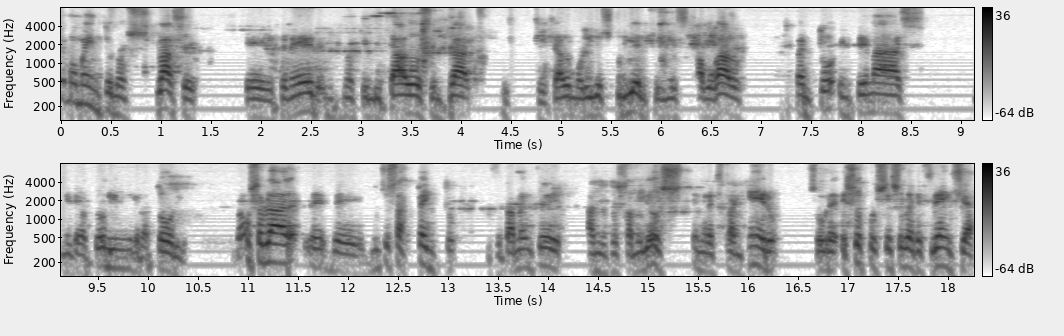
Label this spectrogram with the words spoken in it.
este momento nos place eh, tener nuestro invitado central, licenciado Morillo Suriel, quien es abogado, experto en temas migratorios y migratorios. Vamos a hablar de, muchos aspectos, principalmente a nuestros amigos en el extranjero, sobre esos procesos de residencia,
